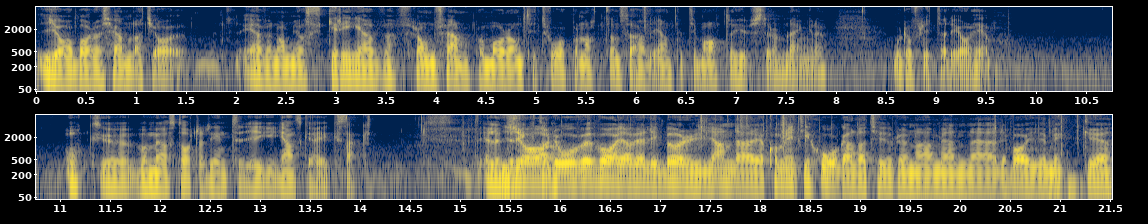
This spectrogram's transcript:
jag bara kände att jag, även om jag skrev från fem på morgonen till två på natten så hade jag inte till mat och husrum längre. Och då flyttade jag hem. Och uh, var med och startade Intrig ganska exakt? Eller direkt? Ja, då var jag väl i början där. Jag kommer inte ihåg alla turerna, men uh, det var ju mycket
